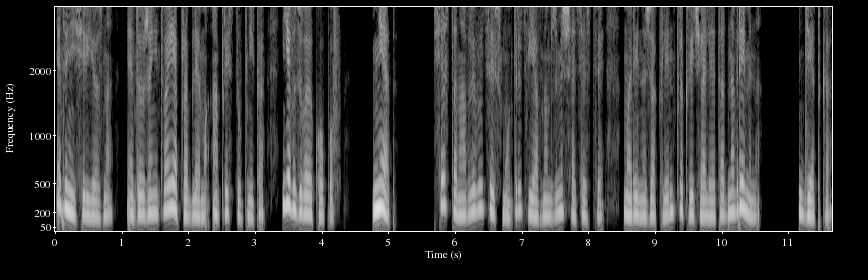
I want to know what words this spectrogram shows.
«Это несерьезно. Это уже не твоя проблема, а преступника. Я вызываю копов». «Нет!» Все останавливаются и смотрят в явном замешательстве. Марина и Жаклин прокричали это одновременно. «Детка»,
